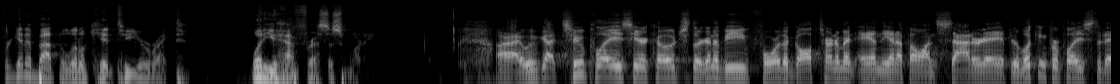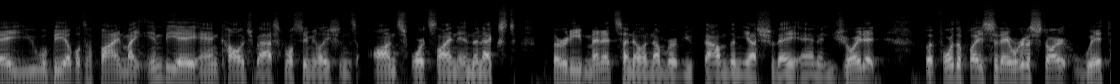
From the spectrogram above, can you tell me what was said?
forget about the little kid to your right. What do you have for us this morning? All right, we've got two plays here, coach. They're going to be for the golf tournament and the NFL on Saturday. If you're looking for plays today, you will be able to find my NBA and college basketball simulations on Sportsline in the next 30 minutes. I know a number of you found them yesterday and enjoyed it. But for the plays today, we're going to start with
